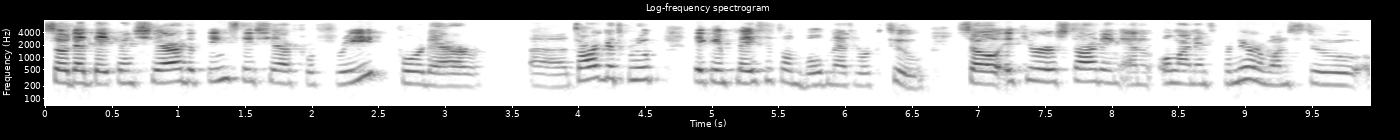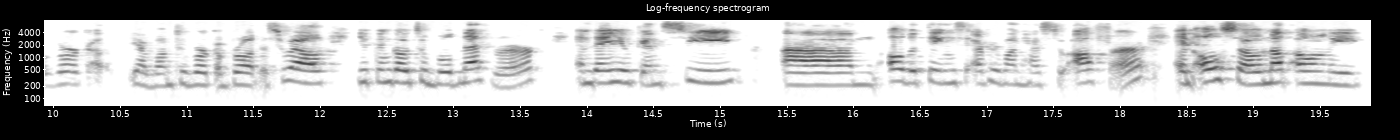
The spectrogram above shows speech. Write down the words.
so that they can share the things they share for free for their uh, target group, they can place it on Bold Network too. So if you're starting an online entrepreneur wants to work, yeah, want to work abroad as well, you can go to Bold Network and then you can see um, all the things everyone has to offer, and also not only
